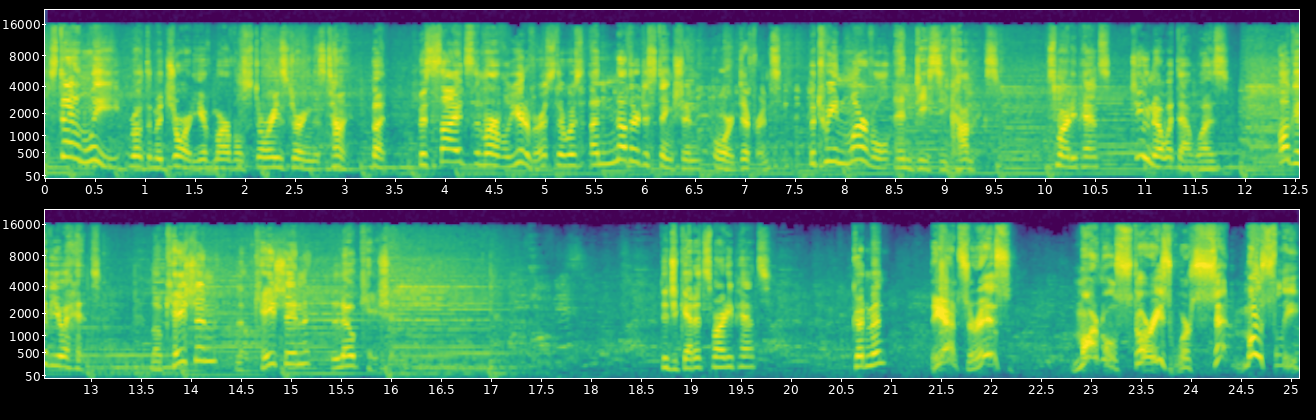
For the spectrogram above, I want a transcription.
Stan Lee wrote the majority of Marvel's stories during this time, but besides the Marvel Universe, there was another distinction, or difference, between Marvel and DC Comics. Smarty Pants, do you know what that was? I'll give you a hint. Location, location, location. Did you get it, Smarty Pants? Goodman? The answer is Marvel's stories were set mostly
